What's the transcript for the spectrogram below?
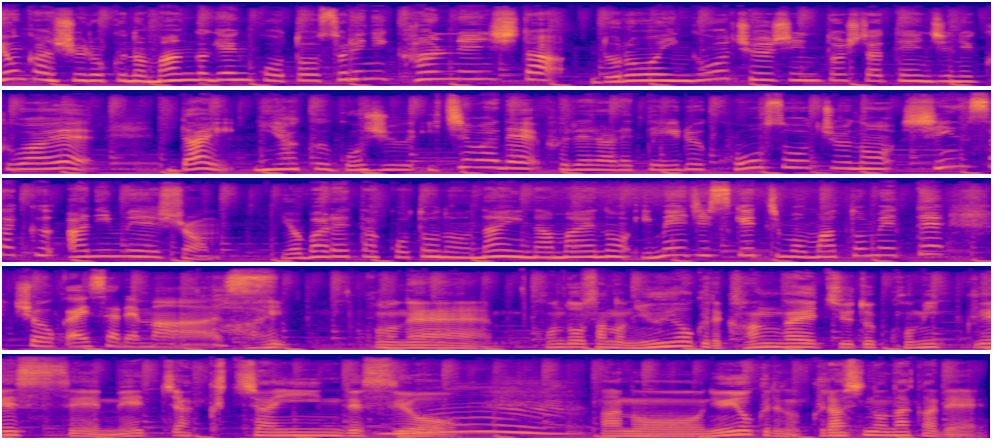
4巻収録の漫画原稿とそれに関連したドローイングを中心とした展示に加え第251話で触れられている構想中の新作アニメーション呼ばれたことのない名前のイメージスケッチもまとめて紹介されます。はいこのね近藤さんのニューヨークで考え中とコミックエッセイめちゃくちゃいいんですよ。うんあのニューヨークでの暮らしの中で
